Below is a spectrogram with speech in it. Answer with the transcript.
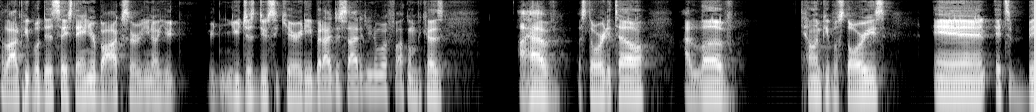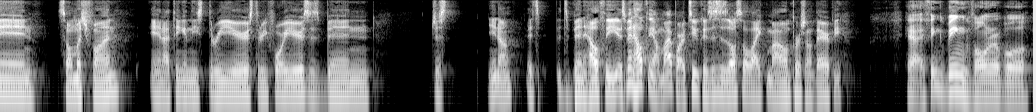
a lot of people did say stay in your box or you know you, you just do security. But I decided, you know what, fuck them because I have a story to tell. I love telling people stories, and it's been so much fun. And I think in these three years, three four years, has been just you know it's it's been healthy. It's been healthy on my part too because this is also like my own personal therapy. Yeah, I think being vulnerable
